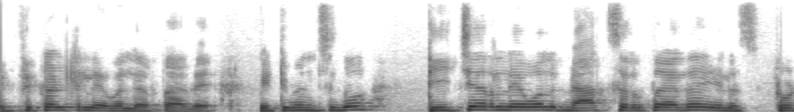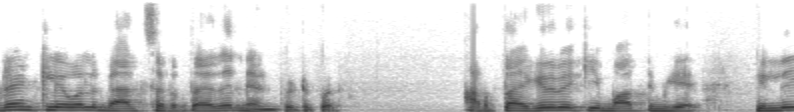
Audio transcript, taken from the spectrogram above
ಡಿಫಿಕಲ್ಟಿ ಲೆವೆಲ್ ಇರ್ತಾ ಇದೆ. ಇಟ್ ಮೀನ್ಸ್ ಇದು ಟೀಚರ್ ಲೆವೆಲ್ ಮ್ಯಾಥ್ಸ್ ಇರ್ತಾ ಇದೆ, ಇಲ್ಲಿ ಸ್ಟೂಡೆಂಟ್ ಲೆವೆಲ್ ಮ್ಯಾಥ್ಸ್ ಇರ್ತಾ ಇದೆ, ನೆನ್ಪಿಟ್ಕೊಳ್ಳಿ. ಅರ್ಥ ಆಗಿರ್ಬೇಕು ಈ ಮಾತು ನಿಮಗೆ. ಇಲ್ಲಿ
